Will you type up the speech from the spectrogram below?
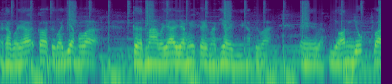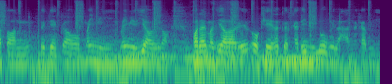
นะครับบ่าย่าก็ถือว่าเยี่ยมเพราะว่าเกิดมาบ่าย่ายังไม่เคยมาเที่ยวอย่างนี้ครับถือว่าเออแบบย้อนยุคว่าตอนเด็กๆเราไม่มีไม่มีเที่ยวพี่น้องพอได้มาเที่ยวแล้วเอ๊ะโอเค ถ้าเกิดใครที่มีลูกมีหลานนะครับมี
